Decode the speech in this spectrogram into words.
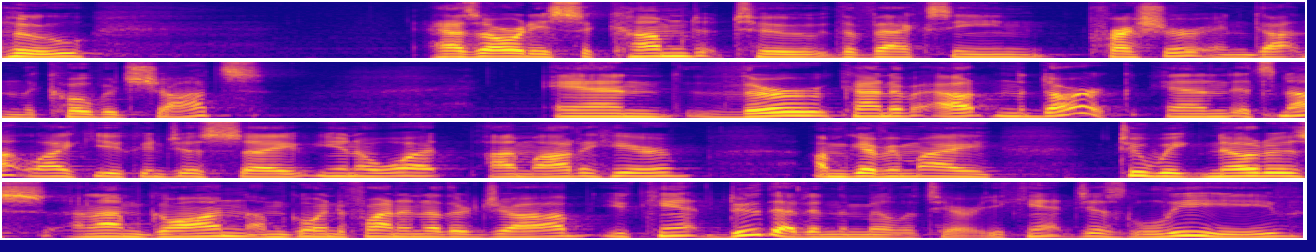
who has already succumbed to the vaccine pressure and gotten the COVID shots. And they're kind of out in the dark. And it's not like you can just say, you know what, I'm out of here. I'm giving my two week notice and I'm gone. I'm going to find another job. You can't do that in the military. You can't just leave.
